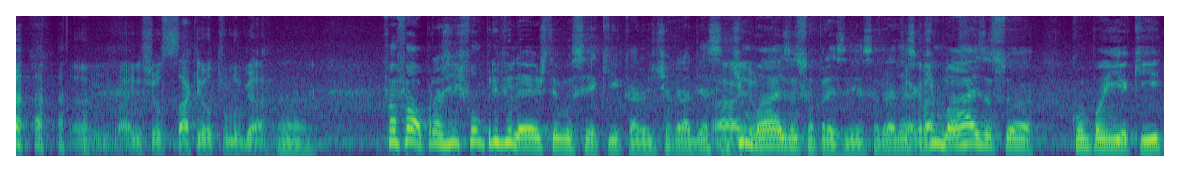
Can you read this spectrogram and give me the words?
Vai encher o saco em outro lugar. É. Fafal, pra gente foi um privilégio ter você aqui, cara. A gente agradece ah, demais eu... a sua presença, agradece demais a sua companhia aqui.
